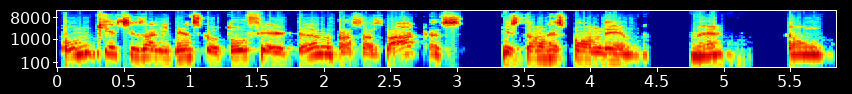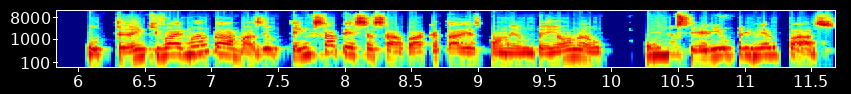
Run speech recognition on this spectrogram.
como que esses alimentos que eu estou ofertando para essas vacas estão respondendo, né? Então, o tanque vai mandar, mas eu tenho que saber se essa vaca está respondendo bem ou não. Como seria o primeiro passo?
